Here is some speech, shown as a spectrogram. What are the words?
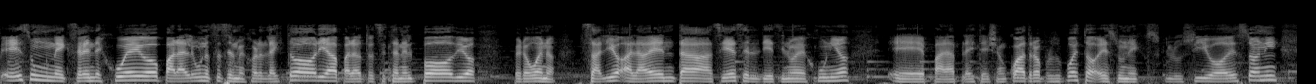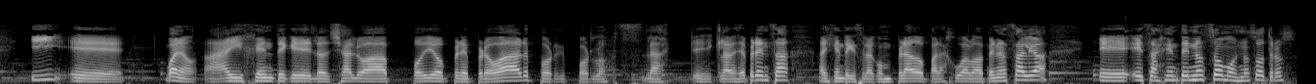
Es un excelente juego, para algunos es el mejor de la historia, para otros está en el podio, pero bueno, salió a la venta, así es, el 19 de junio eh, para PlayStation 4, por supuesto, es un exclusivo de Sony y eh, bueno, hay gente que ya lo ha podido preprobar por, por los, las eh, claves de prensa, hay gente que se lo ha comprado para jugarlo apenas salga, eh, esa gente no somos nosotros,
